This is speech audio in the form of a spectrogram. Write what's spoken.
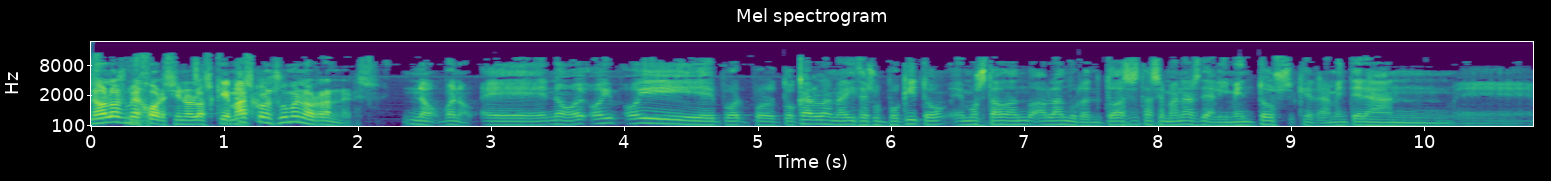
no, los mejores, sino los que más consumen los runners. No, bueno, eh, no, hoy, hoy por, tocar las narices un poquito, hemos estado hablando durante todas estas semanas de alimentos que realmente eran eh,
